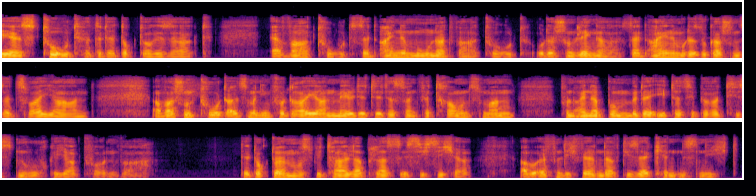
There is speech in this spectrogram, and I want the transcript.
Er ist tot, hatte der Doktor gesagt. Er war tot, seit einem Monat war er tot, oder schon länger, seit einem oder sogar schon seit zwei Jahren. Er war schon tot, als man ihm vor drei Jahren meldete, dass sein Vertrauensmann von einer Bombe der ETA-Separatisten hochgejagt worden war. Der Doktor im Hospital La Place ist sich sicher, aber öffentlich werden darf diese Erkenntnis nicht.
